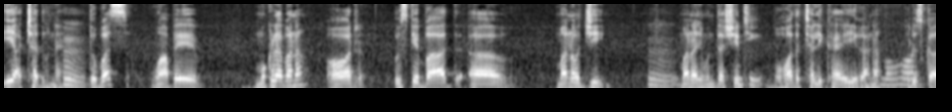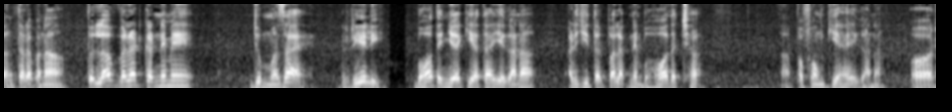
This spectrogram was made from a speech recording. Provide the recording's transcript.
ये अच्छा धुन है। तो बस वहाँ पे मुखड़ा बना और उसके बाद मनोज जी मनोज मुंतशिर बहुत अच्छा लिखा है ये गाना। फिर उसका अंतरा बना। तो लव बैलेट करने में जो मज़ा है रियली बहुत एंजॉय किया था ये गाना। अरिजीत और पलक ने बहुत अच्छा परफॉर्म किया है ये गाना। और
